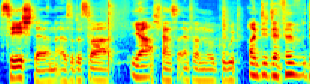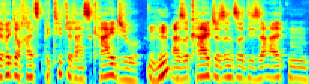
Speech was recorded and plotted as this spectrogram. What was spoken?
Seestern. Also das war, Ja. ich fand es einfach nur gut. Und der Film, der wird ja auch als betitelt als Kaiju. Mhm. Also Kaiju sind so diese alten,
